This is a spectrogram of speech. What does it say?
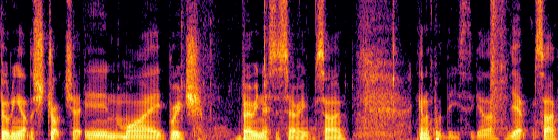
building out the structure in my bridge. Very necessary. So going to put these together. Yeah, so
